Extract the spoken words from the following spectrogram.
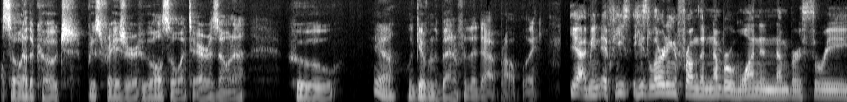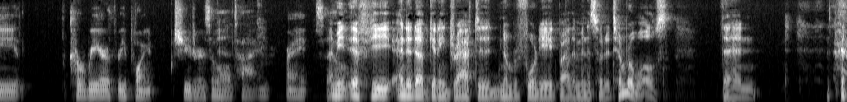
also another coach, Bruce Fraser, who also went to Arizona, who you know, we'll give him the benefit of the doubt, probably. Yeah, I mean, if he's he's learning from the number one and number three career three point shooters of all time, right? So. I mean, if he ended up getting drafted number forty eight by the Minnesota Timberwolves, then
